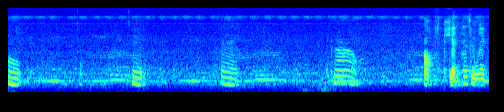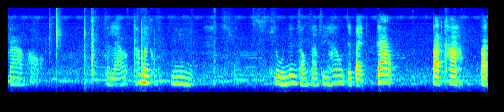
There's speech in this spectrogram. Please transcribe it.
หกเจ็ดแปดเก้าออกเขียนแค่ถึงเลขเก้าพอ เสร็จแล้วทำไมนี่ศูนย์หนึ่งสองสามสี่ห้าหกเจ็ดแปดเก้าตัดค่ะ ตัด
